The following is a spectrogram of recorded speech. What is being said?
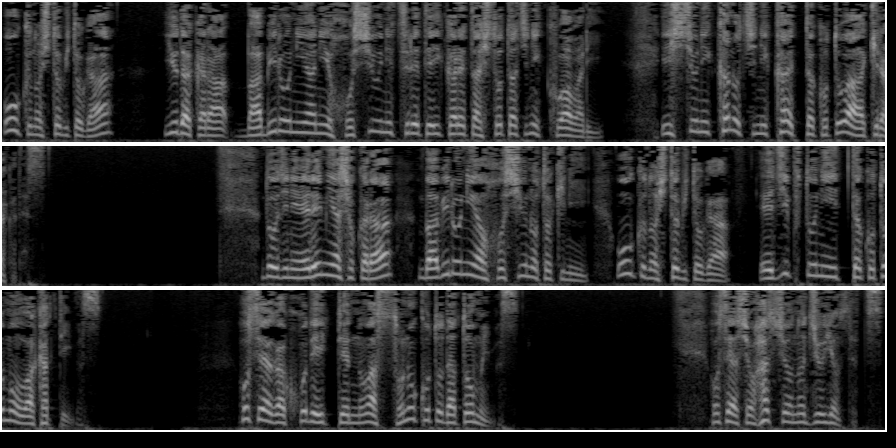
多くの人々がユダからバビロニアに補修に連れて行かれた人たちに加わり、一緒にかの地に帰ったことは明らかです。同時にエレミア書からバビロニア補修の時に多くの人々がエジプトに行ったことも分かっています。ホセアがここで言っているのはそのことだと思います。ホセア書8章の14節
